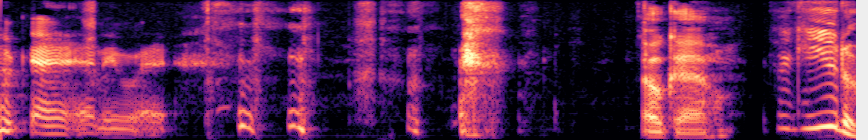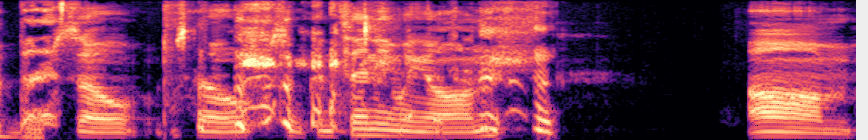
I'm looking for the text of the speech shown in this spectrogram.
okay. Anyway, Okay, Cookie, you the best. so so so continuing on. Um.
